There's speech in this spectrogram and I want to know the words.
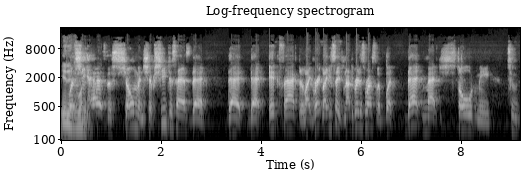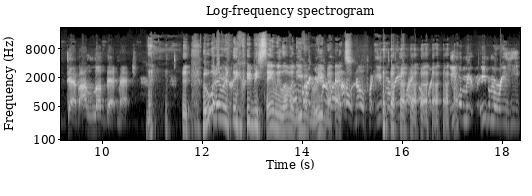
it but is. But she has the showmanship. She just has that that that it factor. Like great, like you say, not the greatest wrestler, but that match sold me to death. I love that match. Who would ever think we'd be saying we love an oh Eva Marie God, match? Like, I don't know. For Eva Marie, like, oh my, Eva, Eva Marie Heat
